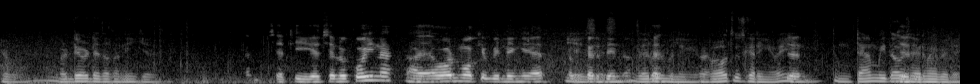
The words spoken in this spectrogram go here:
क्या बोल बर्थडे वर्डे था तो नहीं किया। अच्छा ठीक है चलो कोई ना आया और मौके मिलेंगे यार Yes, कर देना। ज़रूर मिलेंगे बहुत कुछ करेंगे भाई। तुम टाइम बिताओ। शहर में पहले।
